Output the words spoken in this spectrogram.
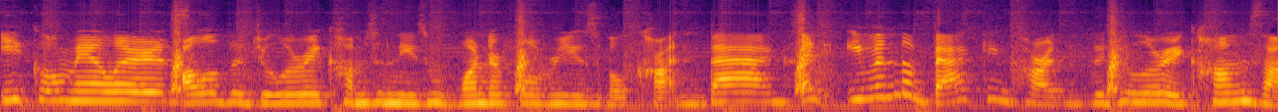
eco mailers. All of the jewelry comes in these wonderful reusable cotton bags. And even the backing card that the jewelry comes on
